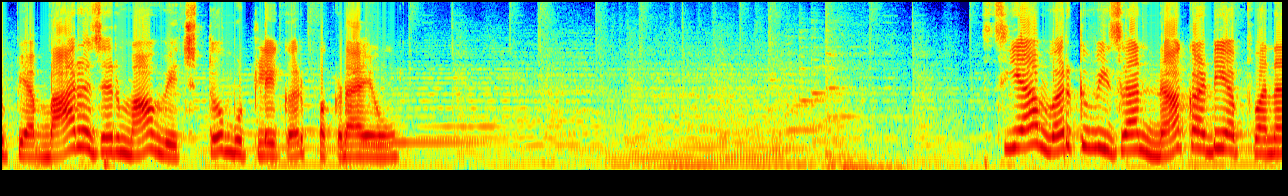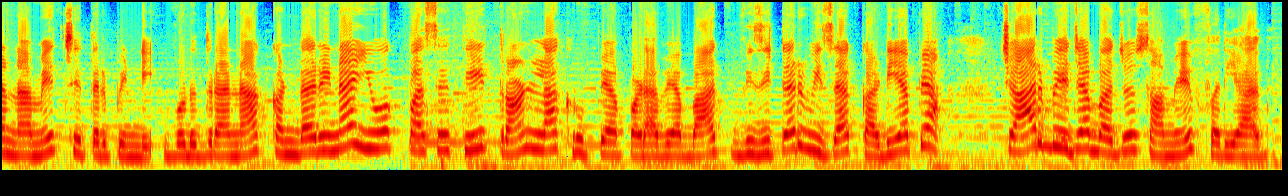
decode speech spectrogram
રૂપિયા બાર હજારમાં વેચતો બુટલેકર પકડાયો. સિયા વર્ક વિઝા ના કાઢી આપવાના નામે છેતરપિંડી. વડોદરાના કંડારીના યુવક પાસેથી ત્રણ લાખ રૂપિયા પડાવ્યા બાદ વિઝિટર વિઝા કાઢી આપ્યા. ચાર ભેજાબાજો સામે ફરિયાદ.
